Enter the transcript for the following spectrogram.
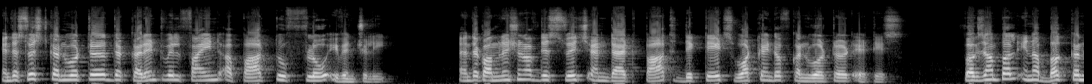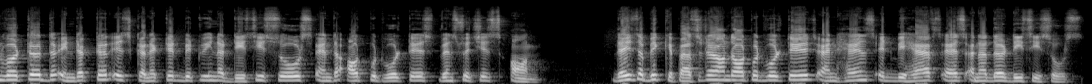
In the switched converter, the current will find a path to flow eventually. And the combination of this switch and that path dictates what kind of converter it is. For example, in a buck converter, the inductor is connected between a DC source and the output voltage when switch is on. There is a big capacitor on the output voltage and hence it behaves as another DC source.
